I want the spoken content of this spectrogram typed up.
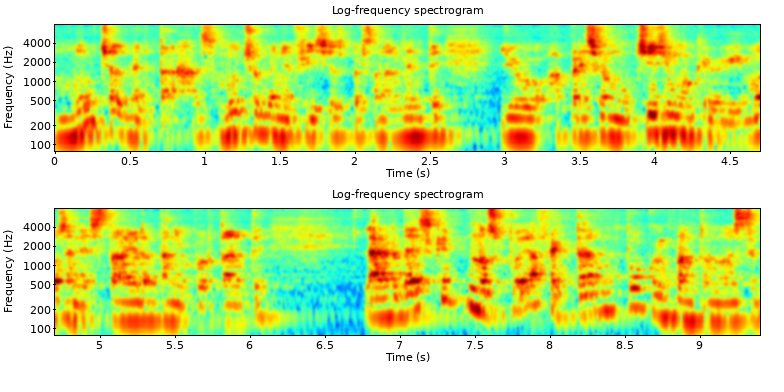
muchas ventajas, muchos beneficios. Personalmente yo aprecio muchísimo que vivimos en esta era tan importante. La verdad es que nos puede afectar un poco en cuanto a nuestro,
